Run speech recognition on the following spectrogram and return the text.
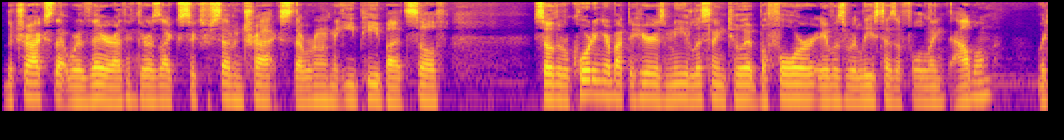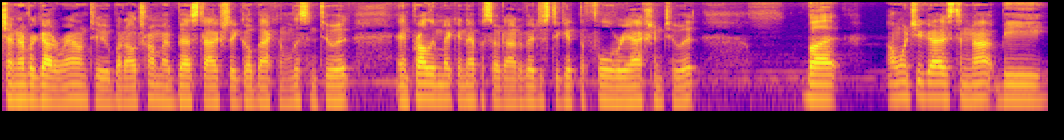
the tracks that were there. I think there was like six or seven tracks that were on the EP by itself. So the recording you're about to hear is me listening to it before it was released as a full length album, which I never got around to, but I'll try my best to actually go back and listen to it and probably make an episode out of it just to get the full reaction to it. But I want you guys to not be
